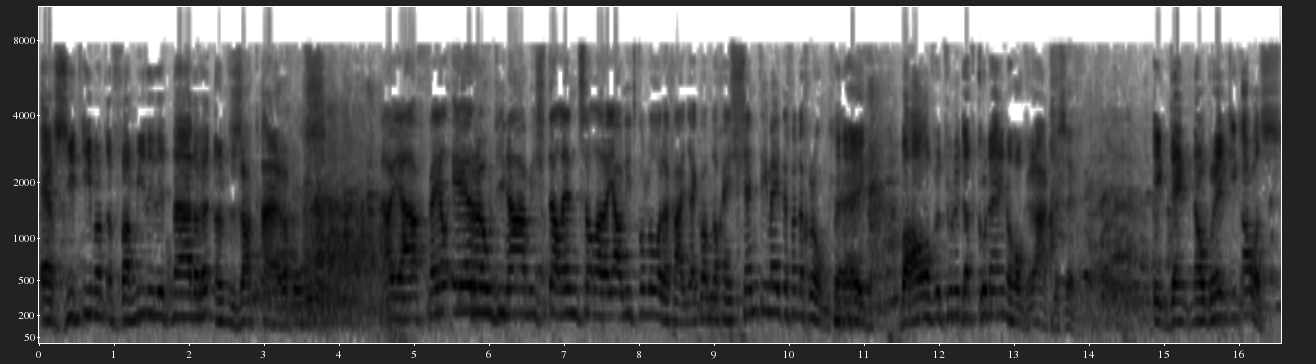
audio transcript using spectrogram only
Er ziet iemand een familielid naderen, een zak aardappels. Nou ja, veel aerodynamisch talent zal er aan jou niet verloren gaan. Jij kwam nog geen centimeter van de grond. Nee, behalve toen ik dat konijnenhok raakte, zeg. Ik denk, nou breek ik alles.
